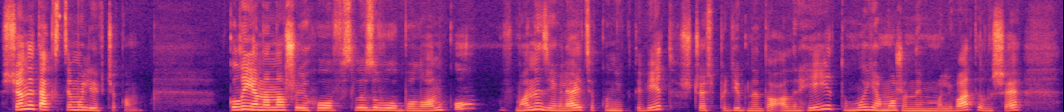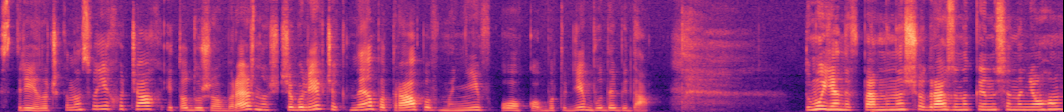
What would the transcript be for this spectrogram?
Що не так з цим олівчиком? Коли я наношу його в слизову оболонку, в мене з'являється кон'юктивіт, щось подібне до алергії, тому я можу ним малювати лише стрілочки на своїх очах, і то дуже обережно, щоб олівчик не потрапив мені в око, бо тоді буде біда. Тому я не впевнена, що одразу накинуся на нього.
